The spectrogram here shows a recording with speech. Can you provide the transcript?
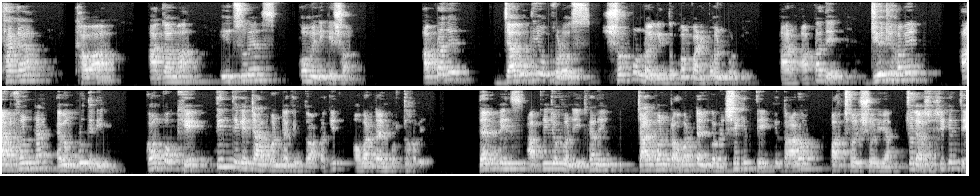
থাকা, খাওয়া আকামা ইন্স্যুরেন্স কমিউনিকেশন আপনাদের যাবতীয় খরচ সম্পূর্ণই কিন্তু কোম্পানি বহন করবে। আর আপনাদের ডিউটি হবে আট ঘণ্টা এবং প্রতিদিন কমপক্ষে তিন থেকে চার ঘণ্টা কিন্তু আপনাকে ওভারটাইম করতে হবে। দ্যাট মিনস আপনি যখন এখানে চার ঘণ্টা ওভারটাইম করবেন, সেক্ষেত্রে কিন্তু আরও পাঁচ ছয়শো রিয়াল চলে আসে। সেক্ষেত্রে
